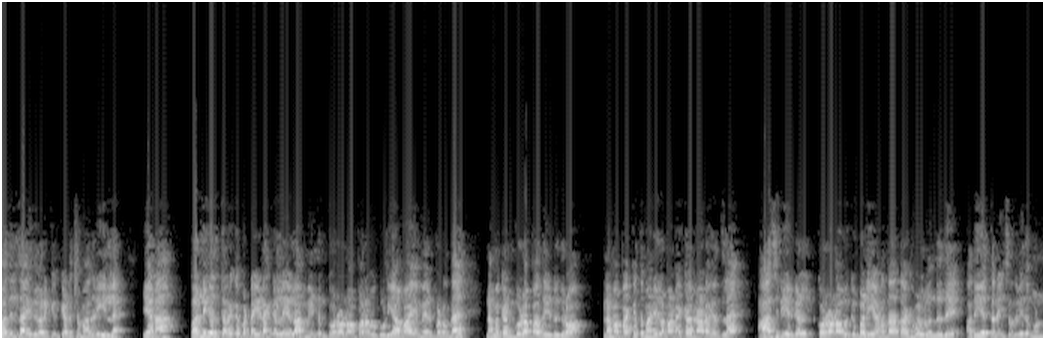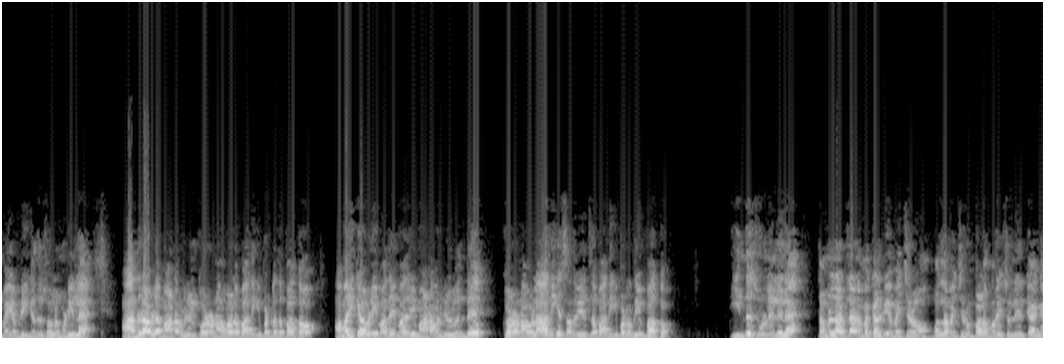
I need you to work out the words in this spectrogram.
பதில் தான் இது வரைக்கும் கிடைச்ச மாதிரி இல்ல. ஏன்னா பள்ளிகள் திறக்கப்பட்ட இடங்கள்ல எல்லாம் மீண்டும் கொரோனா பரவக்கூடிய அபாயம் ஏற்படுறத நம்ம கண்கூட பார்த்துக்கிட்டு இருக்கிறோம். நம்ம பக்கத்து மாநிலமான கர்நாடகத்துல ஆசிரியர்கள் கொரோனாவுக்கு பலியானதா தகவல் வந்தது. அது எத்தனை சதவீதம் உண்மை அப்படிங்கறத சொல்ல முடியல. ஆந்திராவுல மாணவர்கள் கொரோனாவால பாதிக்கப்பட்டதை பார்த்தோம். அமெரிக்காவிலையும் அதே மாதிரி மாணவர்கள் வந்து கொரோனாவுல அதிக சதவீதத்துல பாதிக்கப்படுறதையும் பார்த்தோம். இந்த சூழ்நிலையில தமிழ்நாட்டுல நம்ம கல்வி அமைச்சரும் முதலமைச்சரும் பலமுறை சொல்லியிருக்காங்க.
